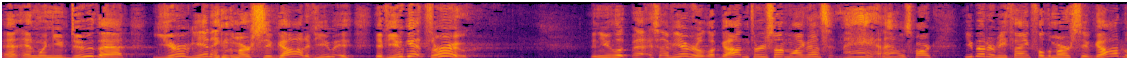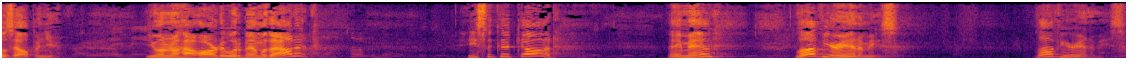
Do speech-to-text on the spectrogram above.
And, and when you do that, you're getting the mercy of God. If you, if you get through, and you look back, have you ever gotten through something like that and said, man, that was hard. You better be thankful the mercy of God was helping you. You want to know how hard it would have been without it? He's a good God. Amen. Love your enemies. Love your enemies.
